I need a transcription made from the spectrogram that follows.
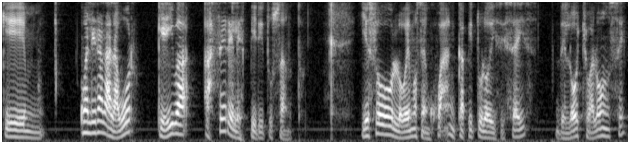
que mm, cuál era la labor que iba a hacer el Espíritu Santo. Y eso lo vemos en Juan capítulo 16, del 8 al 11,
